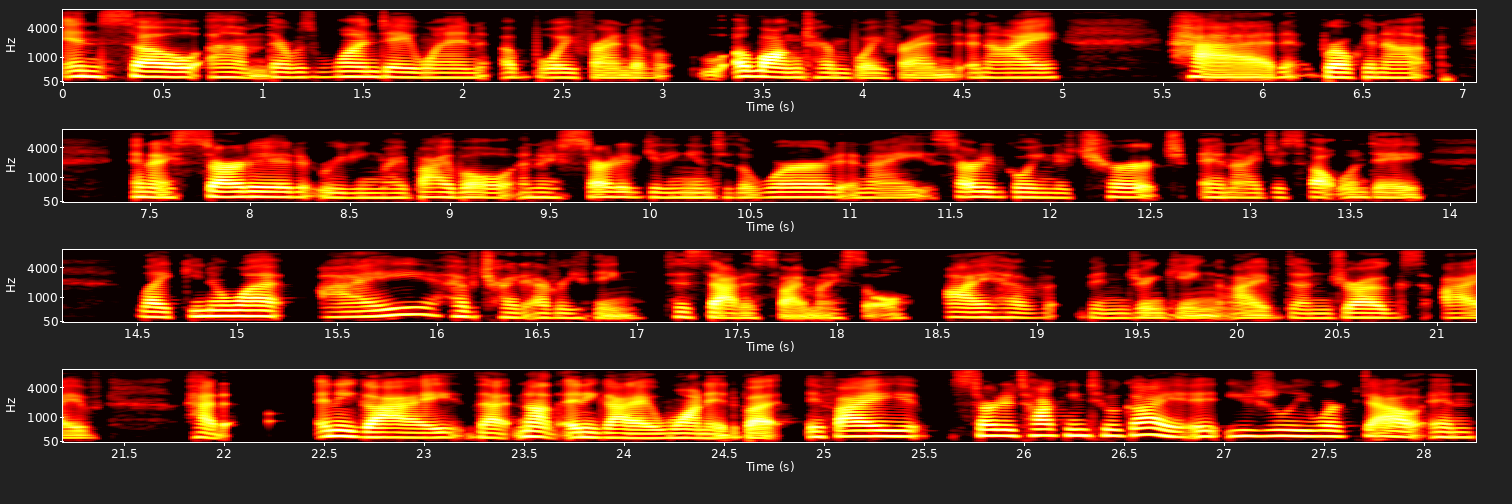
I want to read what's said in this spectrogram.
And so um, there was one day when a boyfriend of a long term boyfriend and I had broken up and I started reading my Bible and I started getting into the word and I started going to church and I just felt one day like, you know what? I have tried everything to satisfy my soul. I have been drinking, I've done drugs, I've had any guy that not any guy I wanted, but if I started talking to a guy, it usually worked out and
